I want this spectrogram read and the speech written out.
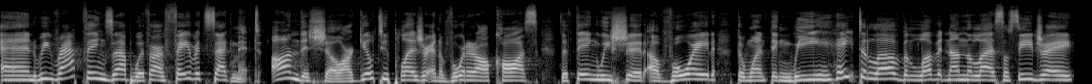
And we wrap things up with our favorite segment on this show, our guilty pleasure and avoid at all costs, the thing we should avoid, the one thing we hate to love, but love it nonetheless. So, CJ,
